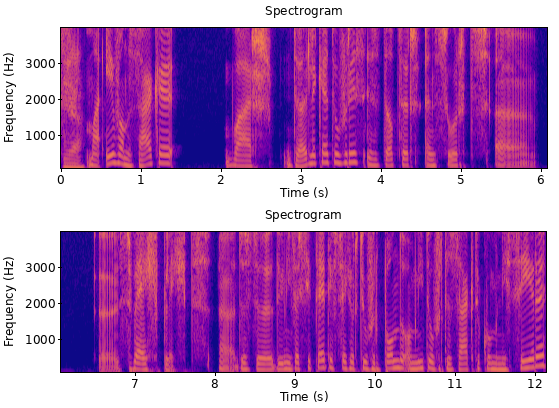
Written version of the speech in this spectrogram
Ja. Maar een van de zaken waar duidelijkheid over is, is dat er een soort zwijgplicht. Uh, dus de, de, universiteit heeft zich ertoe verbonden om niet over de zaak te communiceren.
